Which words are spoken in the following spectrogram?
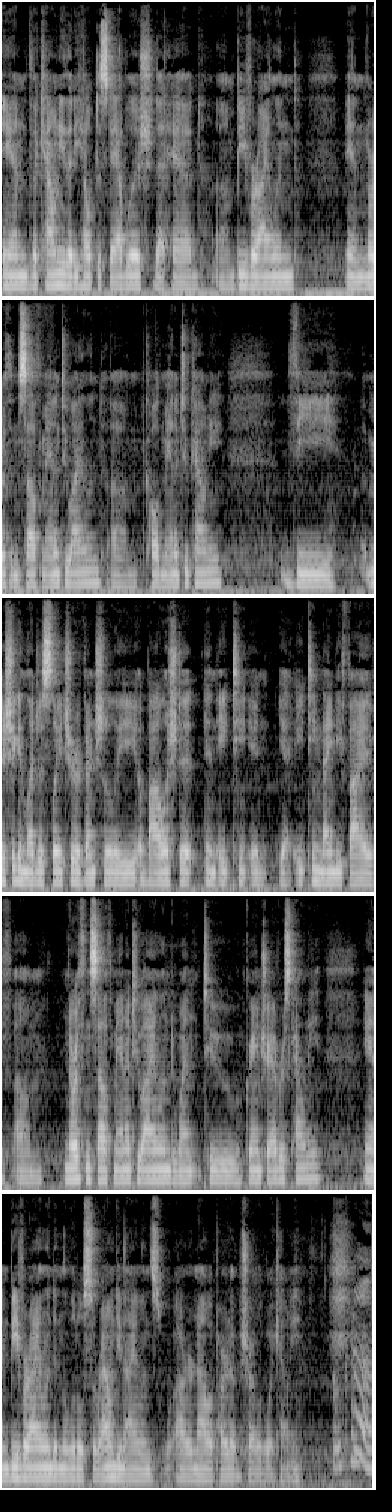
and the county that he helped establish that had um, Beaver Island and North and South Manitou Island, um, called Manitou County, the Michigan legislature eventually abolished it in 18 in yeah 1895. Um, North and South Manitou Island went to Grand Traverse County, and Beaver Island and the little surrounding islands are now a part of Charlevoix County. Okay. Huh.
